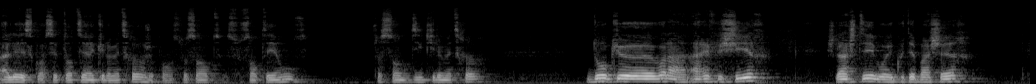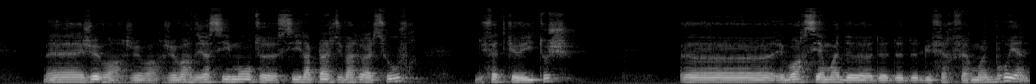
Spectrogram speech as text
à l'aise, quoi. 71 km/h, je pense. 60, 71, 70 km/h. Donc euh, voilà, à réfléchir. Je l'ai acheté, bon, il coûtait pas cher. Mais je vais voir, je vais voir. Je vais voir déjà s'il monte, euh, si la plage du Vario elle souffre du fait qu'il touche. Euh, et voir s'il y a moyen de, de, lui faire faire moins de bruit. Hein.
